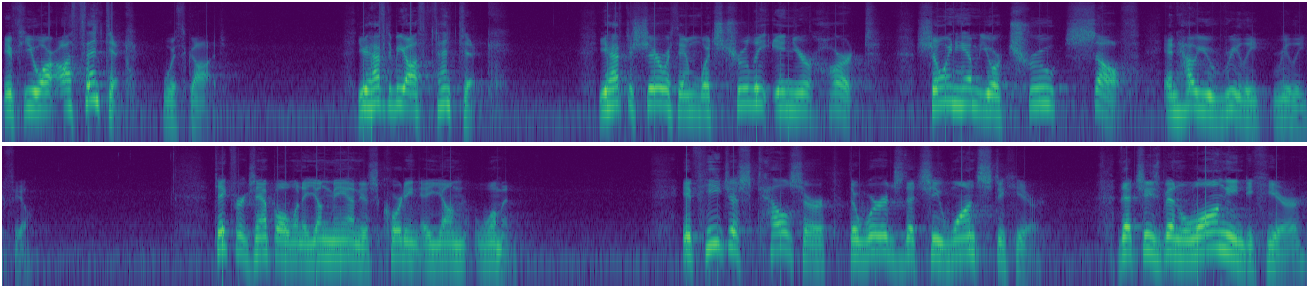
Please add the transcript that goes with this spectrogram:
if you are authentic with God. You have to be authentic. You have to share with Him what's truly in your heart, showing Him your true self and how you really, really feel. Take, for example, when a young man is courting a young woman. If he just tells her the words that she wants to hear, that she's been longing to hear,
